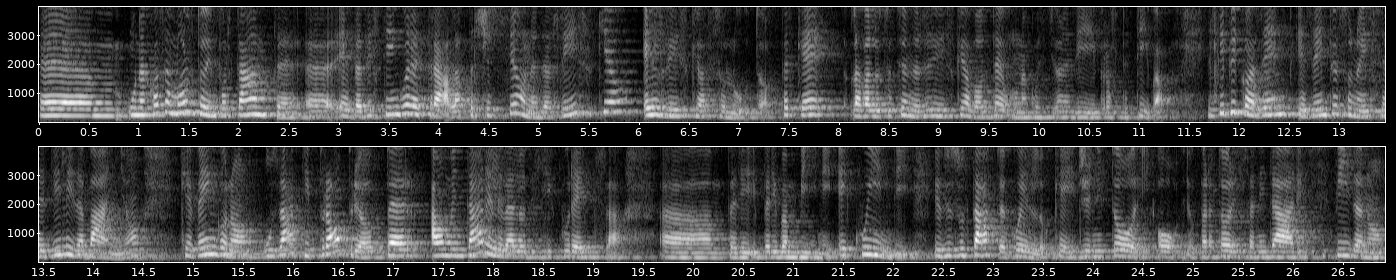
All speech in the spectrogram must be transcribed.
Um, una cosa molto importante uh, è da distinguere tra la percezione del rischio e il rischio assoluto, perché la valutazione del rischio a volte è una questione di prospettiva. Il tipico esempio sono i sedili da bagno che vengono usati proprio per aumentare il livello di sicurezza uh, per, i, per, i, bambini e quindi il risultato è quello che i genitori o gli operatori sanitari si fidano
